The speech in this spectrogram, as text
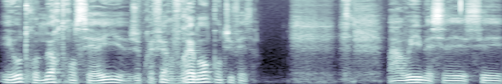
et autres meurtres en série. Je préfère vraiment quand tu fais ça. Bah oui, mais c'est.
